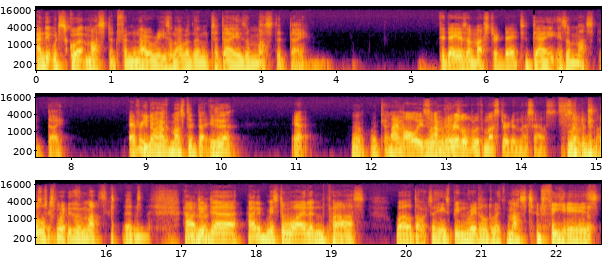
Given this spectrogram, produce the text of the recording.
and it would squirt mustard for no reason other than today is a mustard day. Today is a mustard day. Today is a mustard day. Every You don't have a mustard day, is it? Yeah, Oh, okay. I'm always You're I'm weird. riddled with mustard in this house. So much riddled mustard. with mustard. How did uh, how did Mister Wyland pass? Well, Doctor, he's been riddled with mustard for years.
